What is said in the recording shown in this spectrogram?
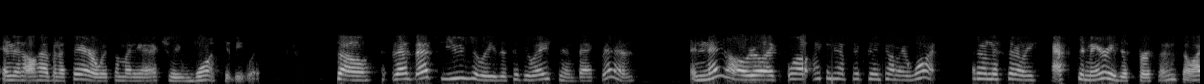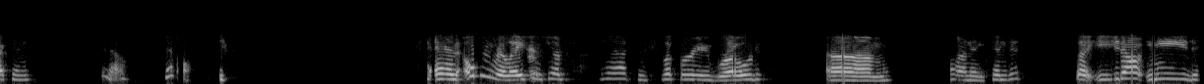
and then I'll have an affair with somebody I actually want to be with. So that that's usually the situation back then. And now we're like, well, I can have sex anytime I want. I don't necessarily have to marry this person, so I can, you know, chill. and open relationships, yeah, it's a slippery road, um, pun intended. So you don't need.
